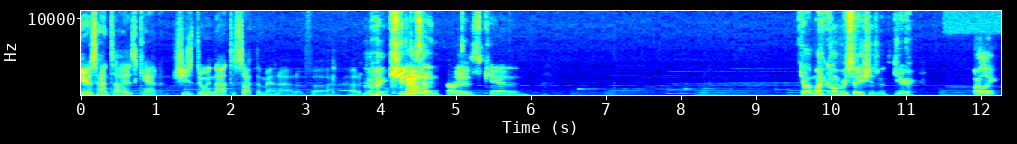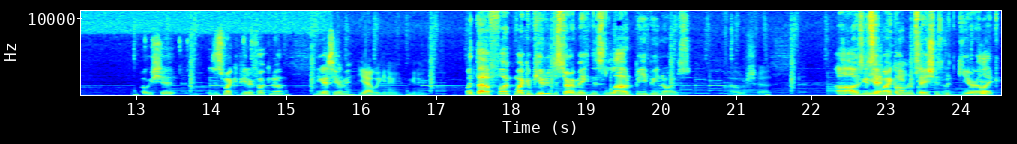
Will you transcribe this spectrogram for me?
Gears hentai is canon. She's doing that to suck the mana out of uh, out of Gears Kids No. hentai is canon. God, my conversations with Gear are like, oh shit, is this my computer fucking up? Can you guys hear me? yeah, we can hear you. We can hear you. What the fuck? My computer just started making this loud beeping noise. Oh shit. Uh, I was gonna say Yeah. my conversations with Gear are like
